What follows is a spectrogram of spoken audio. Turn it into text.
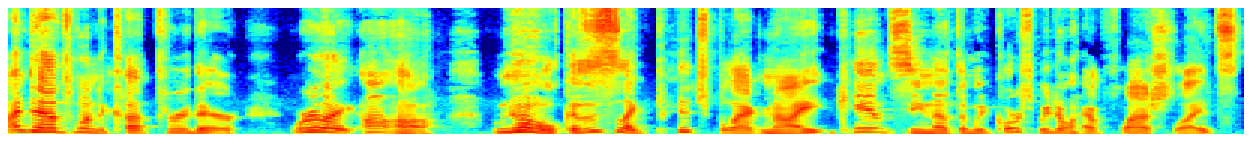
My dad's wanting to cut through there. We're like, uh-uh. No, because this is like pitch black night. Can't see nothing. We, of course, we don't have flashlights.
